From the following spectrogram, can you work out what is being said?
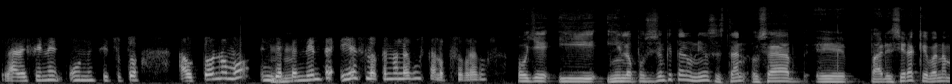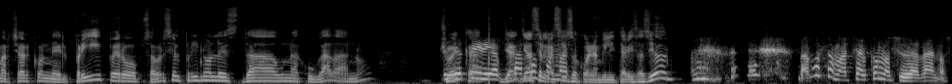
la define un instituto autónomo, independiente, y es lo que no le gusta a López Obrador. Oye, ¿y, y en la oposición qué tan unidos están? O sea, eh, pareciera que van a marchar con el PRI, pero pues, a ver si el PRI no les da una jugada, ¿no? Pues Chueca. ya, ya se las hizo con la militarización. vamos a marchar con los ciudadanos.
